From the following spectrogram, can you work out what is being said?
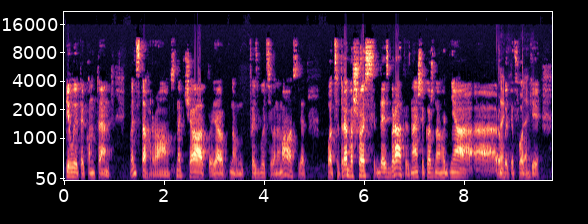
пілити контент в інстаграм, снапчат, я ну в Фейсбуці вони мало сидять. От це треба щось десь брати. Знаєш, і кожного дня е, робити так, фотки так.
